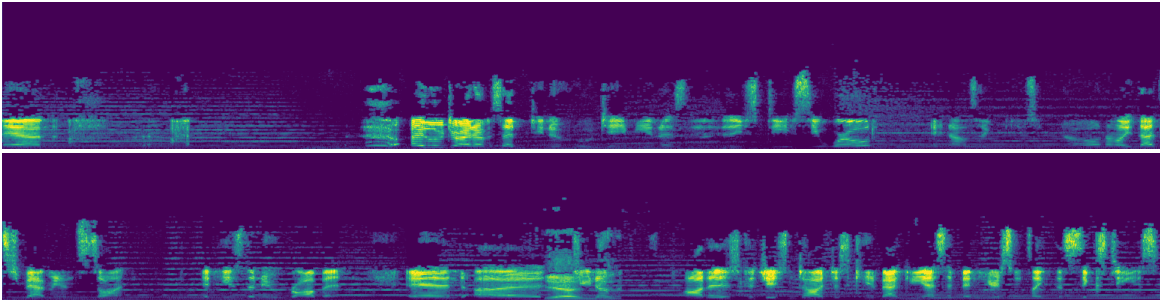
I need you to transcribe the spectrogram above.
and I looked right up and said, Do you know who Damian is in the DC world? And I was like, No. And I'm like, That's Batman's son. And he's the new Robin. And uh, Yeah, do you know who Todd is? Because Jason Todd just came back and he hasn't been here since like the 60s.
